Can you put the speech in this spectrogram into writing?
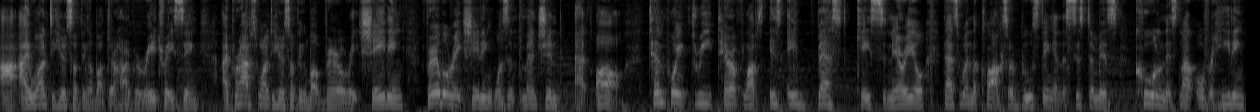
Uh, I wanted to hear something about their hardware ray tracing. I perhaps wanted to hear something about variable rate shading. Variable rate shading wasn't mentioned at all. 10.3 teraflops is a best case scenario. That's when the clocks are boosting and the system is cool and it's not overheating.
